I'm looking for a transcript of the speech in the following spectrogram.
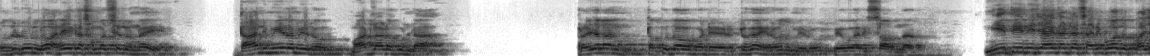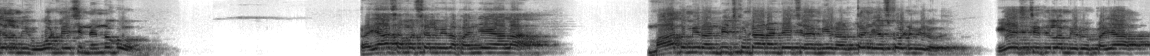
ప్రొద్దుటూరులో అనేక సమస్యలు ఉన్నాయి. దాని మీద మీరు మాట్లాడకుండా ప్రజలను తప్పుదోవ పడేట్టుగా ఈరోజు మీరు వ్యవహరిస్తూ ఉన్నారు. నీతి నిజాయితీ అంటే సరిపోదు. ప్రజలు మీకు ఓట్లు వేసింది ఎందుకు ప్రజా సమస్యల మీద పనిచేయాలా? మాకు మీరు అనిపించుకుంటారంటే చే- మీరు అర్థం చేసుకోండి మీరు. ఏ స్థితిలో మీరు ప్రజా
